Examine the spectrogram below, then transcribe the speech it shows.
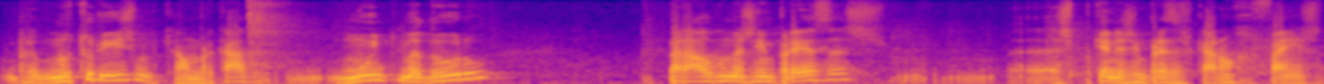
no turismo, que é um mercado muito maduro, para algumas empresas, as pequenas empresas ficaram reféns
